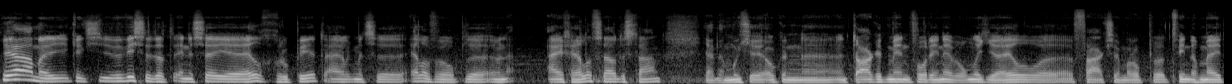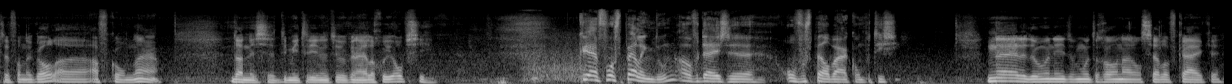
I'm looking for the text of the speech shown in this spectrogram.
Ja, maar kijk, we wisten dat NEC heel gegroepeerd, eigenlijk met z'n elf op de, eigen helft zouden staan. Ja, dan moet je ook een, uh, een targetman voorin hebben. Omdat je heel uh, vaak zeg maar, op 20 meter van de goal afkomt. Nou, dan is Dimitri natuurlijk een hele goede optie. Kun jij een voorspelling doen over deze onvoorspelbare competitie? Nee, dat doen we niet. We moeten gewoon naar onszelf kijken.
